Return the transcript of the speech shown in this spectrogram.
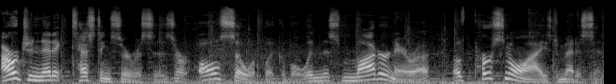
Our genetic testing services are also applicable in this modern era of personalized medicine,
